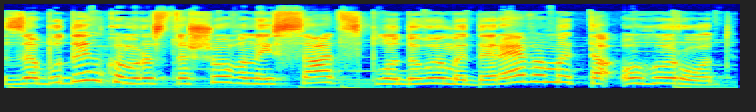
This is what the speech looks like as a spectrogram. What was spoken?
За будинком розташований сад з плодовими деревами та огород.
